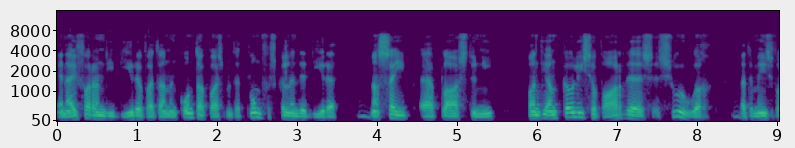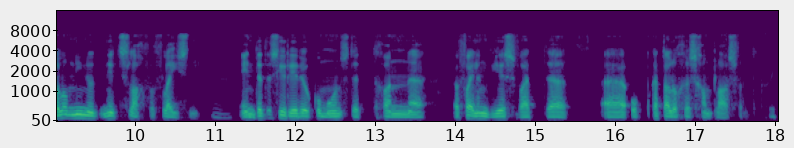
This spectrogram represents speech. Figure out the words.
en hy vat dan die diere wat dan in kontak was met 'n klomp verskillende diere mm. na sy uh, plaas toe nie want die ankoliese waarde is, so hoog mm. dat 'n mens wil hom nie net slag vir vleis nie. En dit is die rede hoekom ons dit gaan 'n uh, veiling wees wat uh, uh op katalogus gaan plaasvind. Goed.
